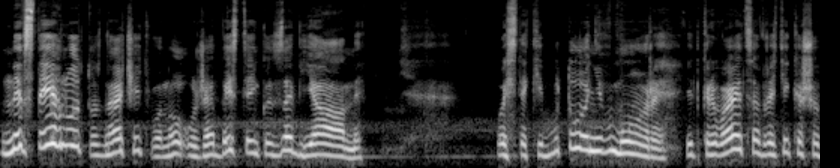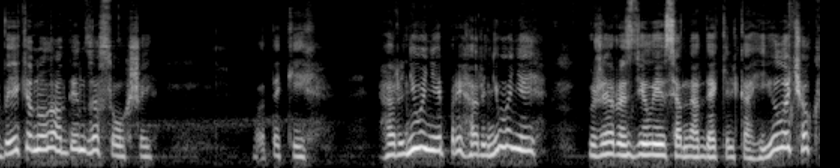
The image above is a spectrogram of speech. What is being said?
не встигну, то значить воно вже бистренько зав'яне. Ось такі бутонів море. Відкривається, вже тільки що викинула один засохший. Отакий гарнюній, пригарнюній. Вже розділився на декілька гілочок.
